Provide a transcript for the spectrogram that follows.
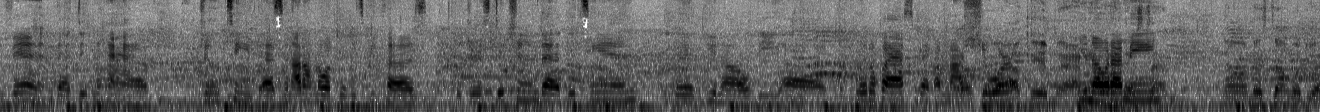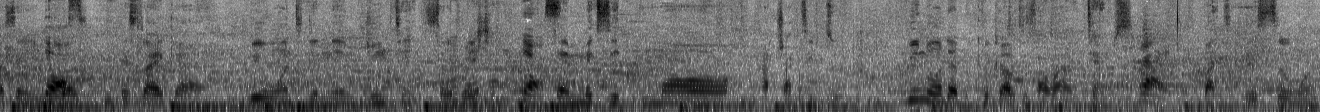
event that didn't have Juneteenth as and I don't know if it was because the jurisdiction that it's in, with, you know, the, uh, the political aspect, I'm not Okay, sure. Okay, man, You now know what I mean? Now I understand what you are saying Yes. because it's like uh, we want the name Juneteenth celebration. Yes. So it makes it more attractive to. We know that cookout is our terms, Right. but we still want.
